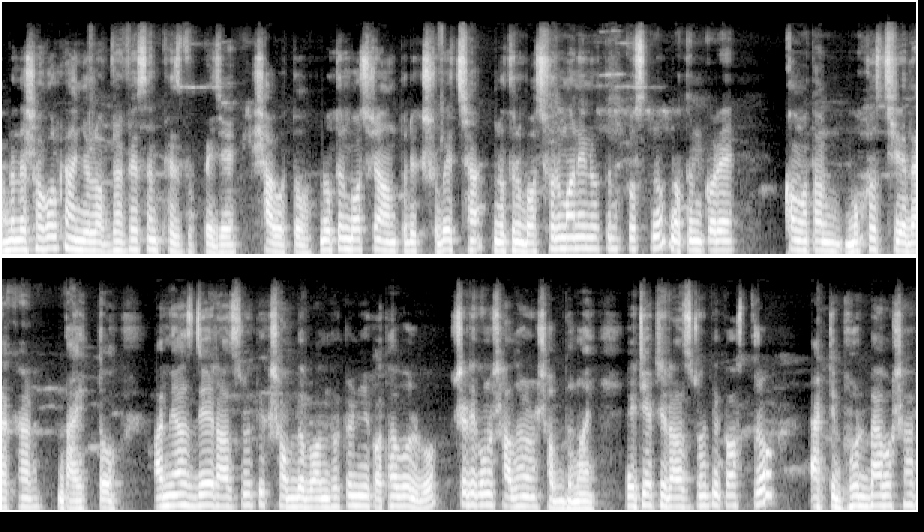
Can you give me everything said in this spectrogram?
আপনাদের সকলকে আঞ্জল অবজারভেশন ফেসবুক পেজে স্বাগত। নতুন বছরের আন্তরিক শুভেচ্ছা, নতুন বছর মানে নতুন প্রশ্ন, নতুন করে ক্ষমতার মুখোশ ছিঁড়ে দেখার দায়িত্ব। আমি আজ যে রাজনৈতিক শব্দ বন্ধটা নিয়ে কথা বলব, সেটি কোনো সাধারণ শব্দ নয়। এটি একটি রাজনৈতিক অস্ত্র, একটি ভোট ব্যবসার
